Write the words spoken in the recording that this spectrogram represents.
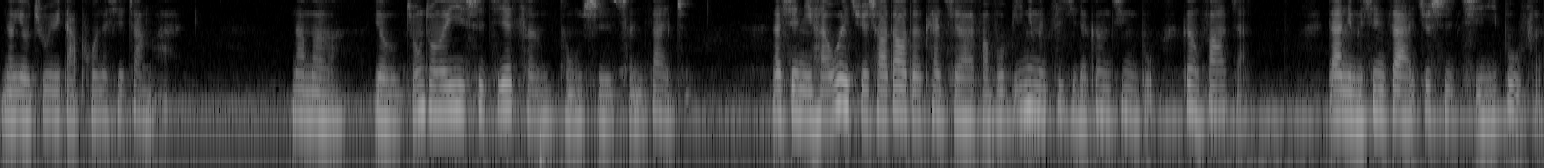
能有助于打破那些障碍。那么，有种种的意识阶层同时存在着，那些你还未觉察到的，看起来仿佛比你们自己的更进步、更发展，但你们现在就是其一部分。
